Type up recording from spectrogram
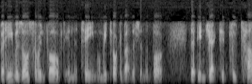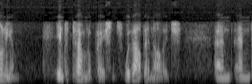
But he was also involved in the team, and we talk about this in the book, that injected plutonium into terminal patients without their knowledge. And, and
